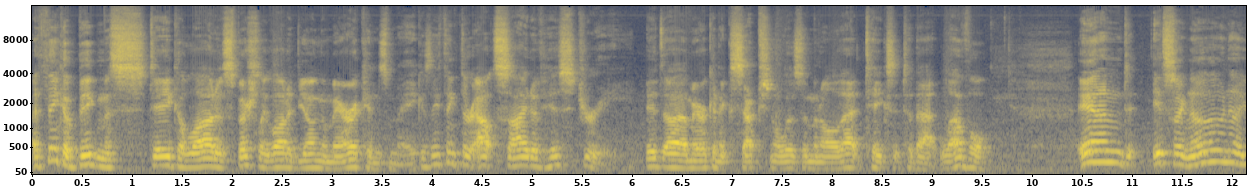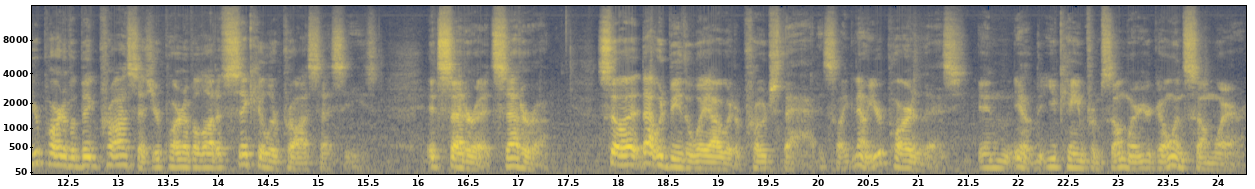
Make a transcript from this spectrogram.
I think a big mistake a lot of, especially a lot of young Americans make, is they think they're outside of history. It, uh, American exceptionalism and all that takes it to that level. And it's like, no, no, you're part of a big process. You're part of a lot of secular processes, etc., etc. So uh, that would be the way I would approach that. It's like, no, you're part of this, and you know, you came from somewhere. You're going somewhere,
